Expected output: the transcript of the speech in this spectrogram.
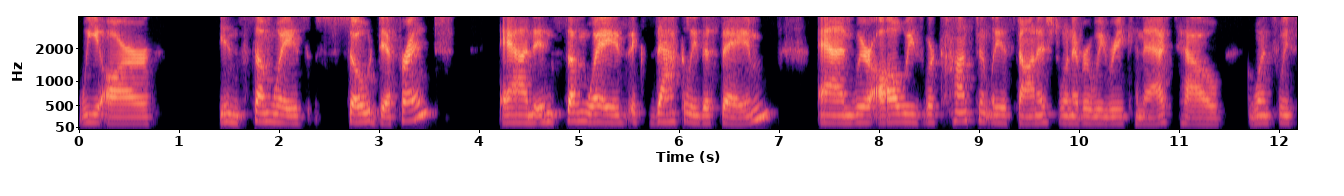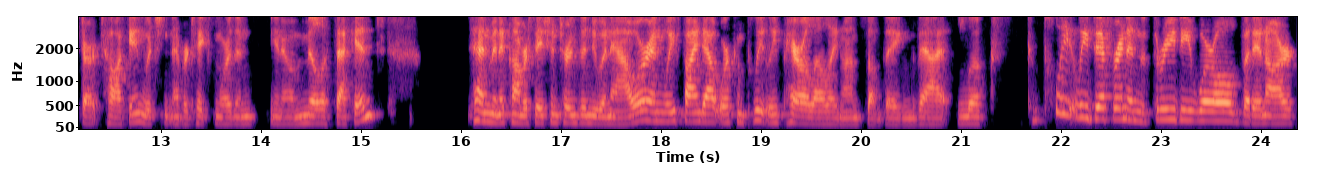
We are in some ways so different and in some ways exactly the same. And we're always, we're constantly astonished whenever we reconnect how once we start talking which never takes more than you know a millisecond 10 minute conversation turns into an hour and we find out we're completely paralleling on something that looks completely different in the 3D world but in our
